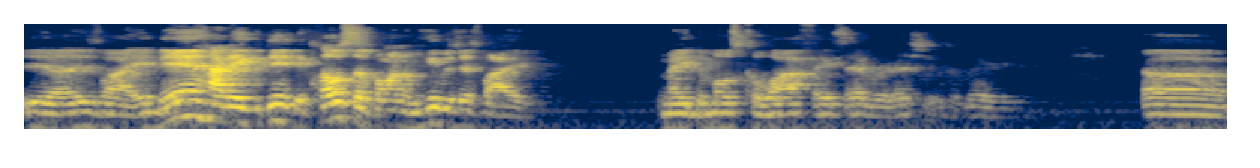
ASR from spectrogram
Yeah, it's like, and then how they did the close up on him, he was just like, made the most Kawhi face ever. That shit was hilarious. Uh,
